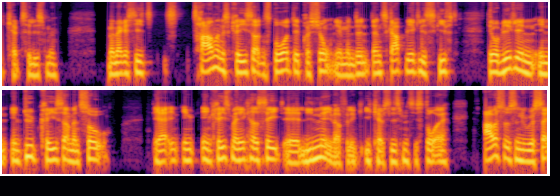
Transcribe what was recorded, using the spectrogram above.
i kapitalismen. Men man kan sige, 30'ernes krise og den store depression, jamen den, den skabte virkelig et skift. Det var virkelig en, en, en dyb krise, og man så ja, en, en, en krise, man ikke havde set øh, lignende, i hvert fald i, i kapitalismens historie. Arbejdsløsheden i USA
